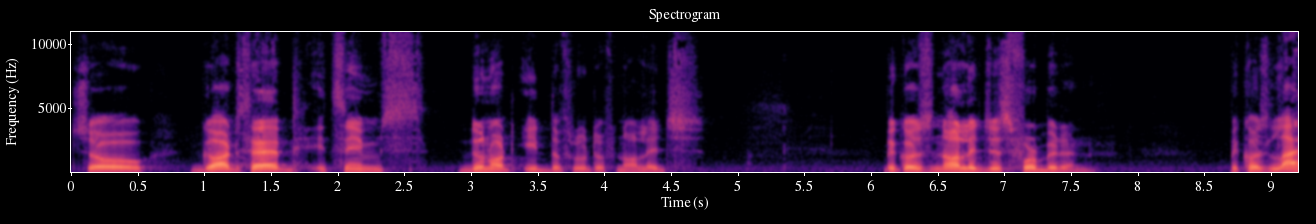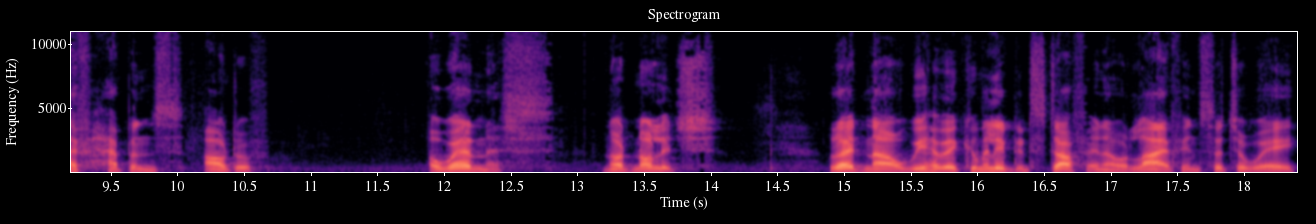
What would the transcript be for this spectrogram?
So, God said, it seems, do not eat the fruit of knowledge because knowledge is forbidden. Because life happens out of awareness, not knowledge. Right now, we have accumulated stuff in our life in such a way,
